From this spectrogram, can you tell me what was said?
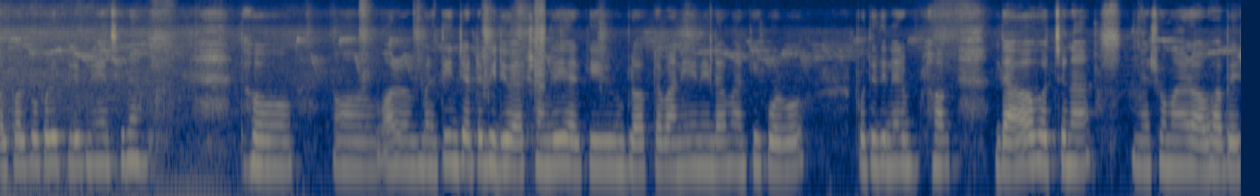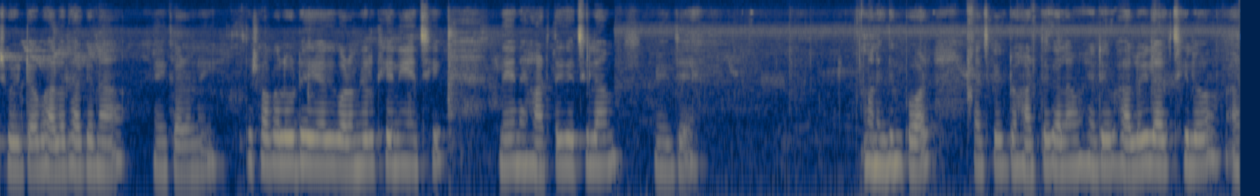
অল্প অল্প করে ক্লিপ নিয়েছিলাম। তো মানে তিন চারটে ভিডিও একসঙ্গেই আর কি ব্লগটা বানিয়ে নিলাম আর কি করব। প্রতিদিনের ব্লগ দেওয়াও হচ্ছে না, সময়ের অভাবে শরীরটাও ভালো থাকে না এই কারণেই। তো সকালে উঠেই আগে গরম জল খেয়ে নিয়েছি দেন হাঁটতে গেছিলাম, এই যে অনেকদিন পর আজকে একটু হাঁটতে গেলাম, হেঁটে ভালোই লাগছিল। আর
